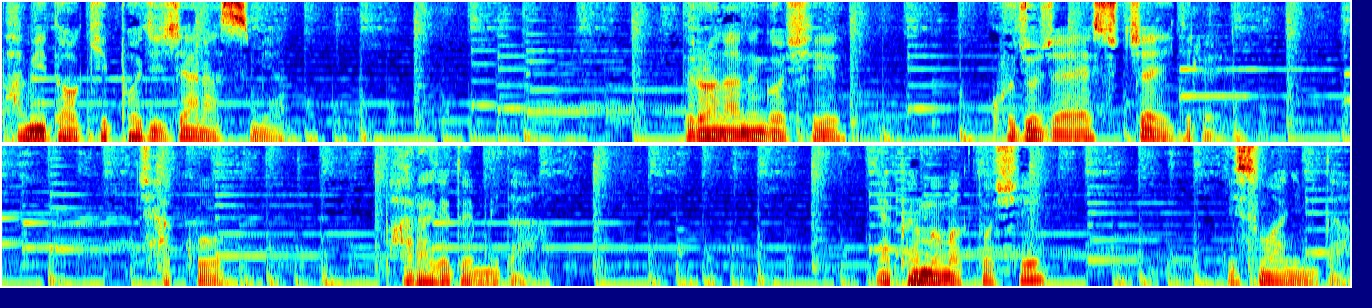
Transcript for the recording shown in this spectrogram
밤이 더 깊어지지 않았으면, 늘어나는 것이 구조자의 숫자이기를 자꾸 바라게 됩니다. FM 음악도시 이승환입니다.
